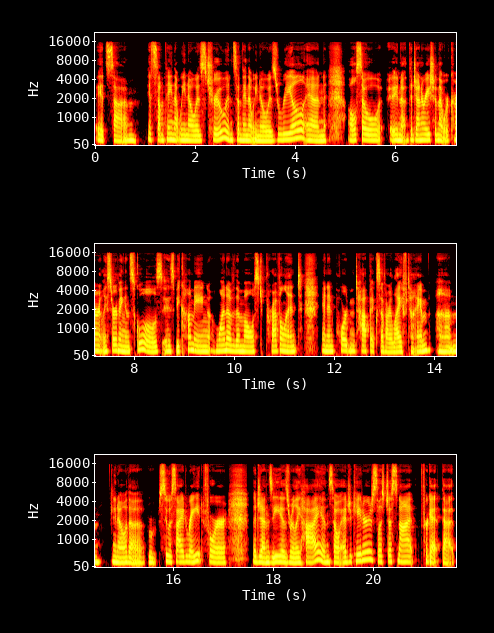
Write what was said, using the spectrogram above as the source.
it's, um, it's something that we know is true and something that we know is real. And also, in the generation that we're currently serving in schools is becoming one of the most prevalent and important topics of our lifetime. Um, you know the suicide rate for the gen z is really high. And so educators let's just not forget that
